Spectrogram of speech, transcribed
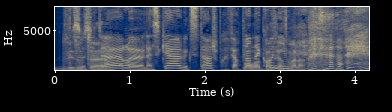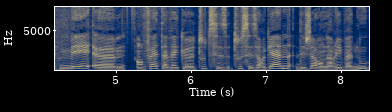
des, auteurs, euh, la SCAM, etc. Je préfère plein d'acronymes. Voilà. Mais euh, en fait, avec euh, toutes ces, tous ces organes, déjà, on arrive à nous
